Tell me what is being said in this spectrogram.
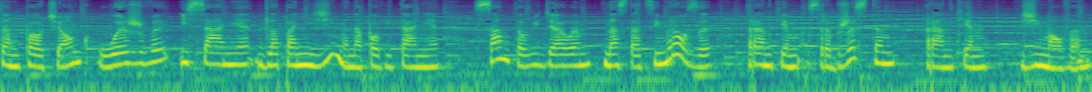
ten pociąg łyżwy i sanie dla pani zimy na powitanie. Sam to widziałem na stacji Mrozy, rankiem srebrzystym, rankiem zimowym.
